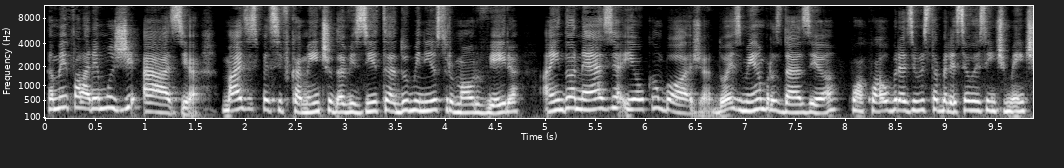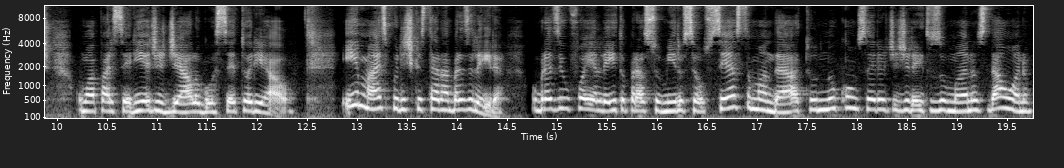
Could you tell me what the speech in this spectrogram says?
Também falaremos de Ásia, mais especificamente da visita do ministro Mauro Vieira à Indonésia e ao Camboja, dois membros da ASEAN, com a qual o Brasil estabeleceu recentemente uma parceria de diálogo setorial. E mais política externa brasileira. O Brasil foi eleito para assumir o seu sexto mandato no Conselho de Direitos Humanos da ONU.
